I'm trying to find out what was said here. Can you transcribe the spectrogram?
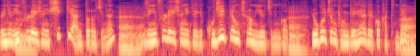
왜냐하면 음. 인플레이션이 음. 쉽게 안 떨어지는. 네. 그래서 인플레이션이 되게 고질병처럼 이어지는 것. 네. 요걸 좀 경계해야 될 것 같은데요. 네.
